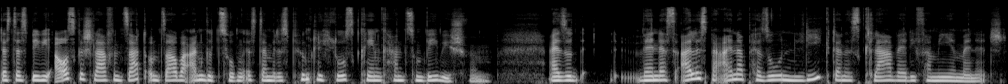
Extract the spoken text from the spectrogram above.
dass das Baby ausgeschlafen, satt und sauber angezogen ist, damit es pünktlich losgehen kann zum Babyschwimmen? Also, wenn das alles bei einer Person liegt, dann ist klar, wer die Familie managt.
